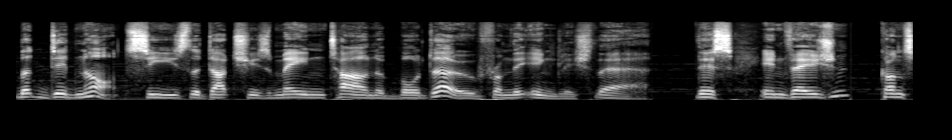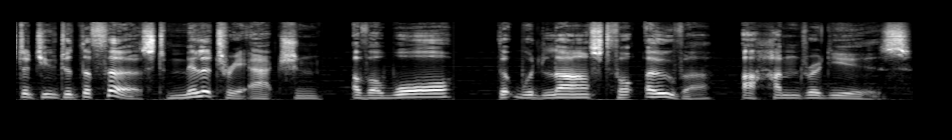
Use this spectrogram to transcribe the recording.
but did not seize the duchy's main town of Bordeaux from the English there. This invasion constituted the first military action of a war that would last for over a hundred years.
